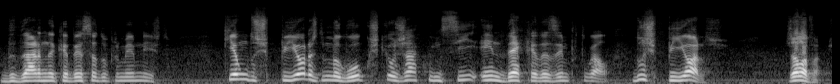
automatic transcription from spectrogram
de dar na cabeça do Primeiro-Ministro, que é um dos piores demagogos que eu já conheci em décadas em Portugal. Dos piores. Já lá vamos.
